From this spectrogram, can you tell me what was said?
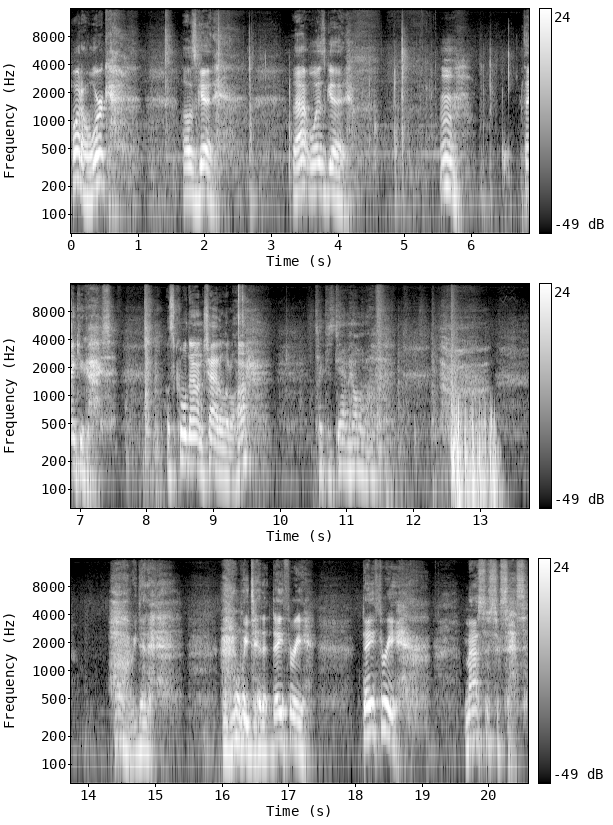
What a workout. That was good. That was good. Mm. Thank you guys. Let's cool down and chat a little, huh? Take this damn helmet off. Oh, we did it. we did it. Day three. Day three. Massive success.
